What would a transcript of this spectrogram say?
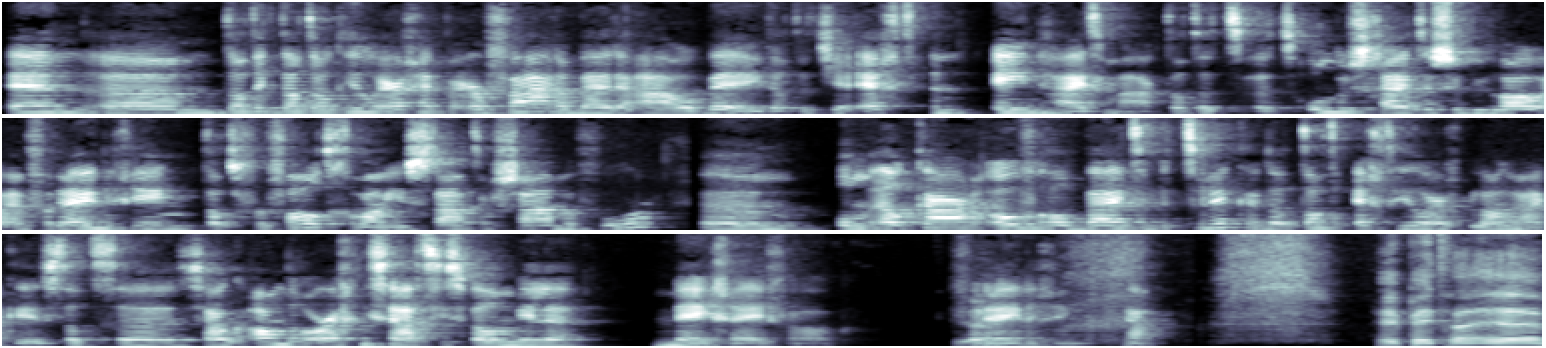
En um, dat ik dat ook heel erg heb ervaren bij de AOB. Dat het je echt een eenheid maakt. Dat het, het onderscheid tussen bureau en vereniging, dat vervalt gewoon. Je staat er samen voor. Um, om elkaar overal bij te betrekken, dat dat echt heel erg belangrijk is. Dat uh, zou ik andere organisaties wel willen meegeven ook. Vereniging, ja. ja. Hey Petra, uh,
